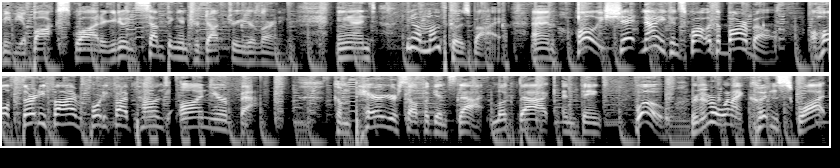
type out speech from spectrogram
maybe a box squat or you're doing something introductory you're learning. And, you know, a month goes by and holy shit, now you can squat with a barbell, a whole 35 or 45 pounds on your back. Compare yourself against that. Look back and think, whoa, remember when I couldn't squat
